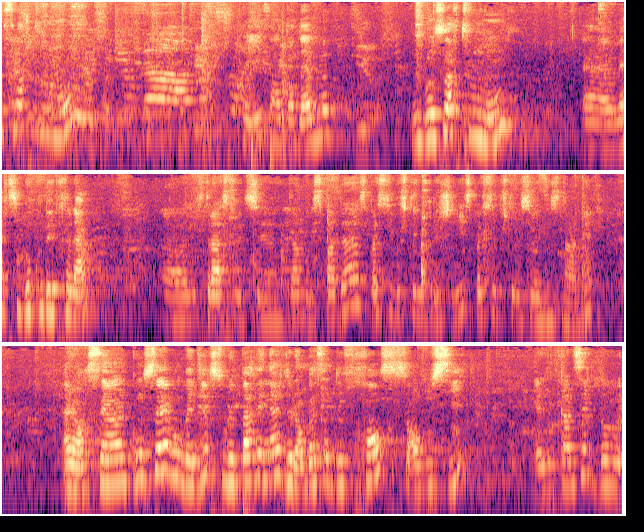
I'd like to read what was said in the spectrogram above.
Bonsoir tout le monde. Ça y est, c'est entendable. Donc, bonsoir tout le monde. Euh, merci beaucoup d'être là. Э, Здравствуйте, дамы и господа. Спасибо, что вы пришли. Спасибо, что вы сегодня с нами. Alors, c'est un concert, on va dire, sous le parrainage de l'ambassade de France en Russie. Этот концерт был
